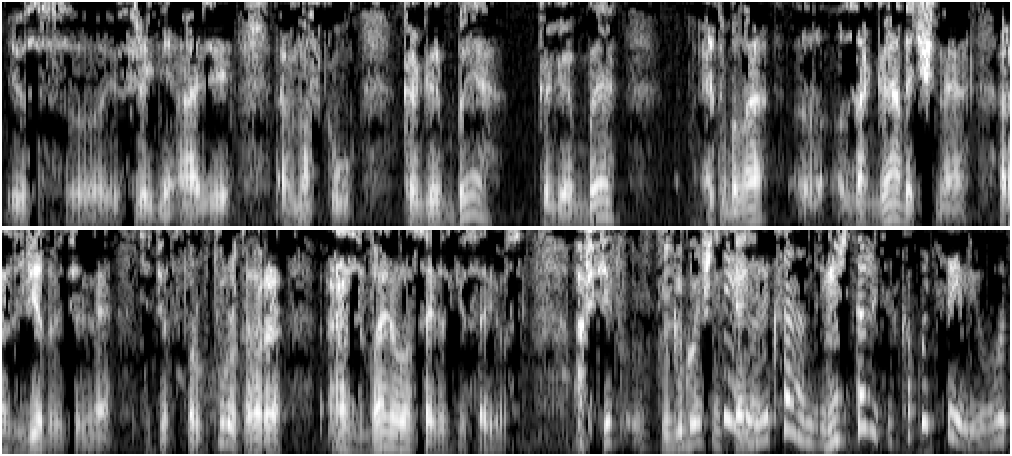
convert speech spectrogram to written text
из, э, из Средней Азии в Москву. КГБ КГБ это была загадочная разведывательная спецструктура, которая разваливала Советский Союз. А все КГБшники... С целью, Александр Андреевич, М? скажите, с какой целью? Вот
